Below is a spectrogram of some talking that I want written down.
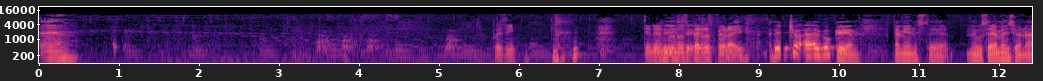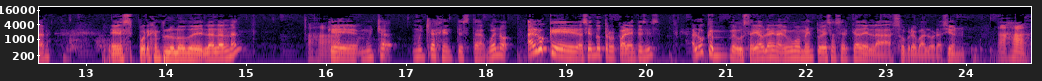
eh. Pues sí. Tienen Sí, unos sí, perros por ahí. sí. De hecho, algo que también este, me gustaría mencionar es, por ejemplo, lo de La La Land, Ajá. que mucha mucha gente está... Bueno, algo que, haciendo otro paréntesis, algo que me gustaría hablar en algún momento es acerca de la sobrevaloración. Ajá,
